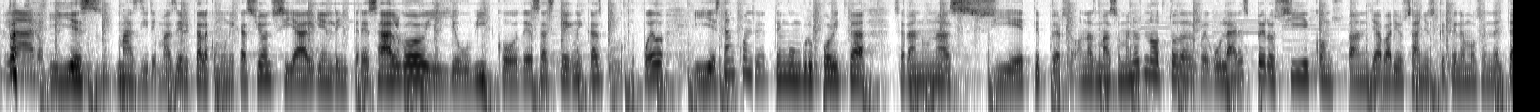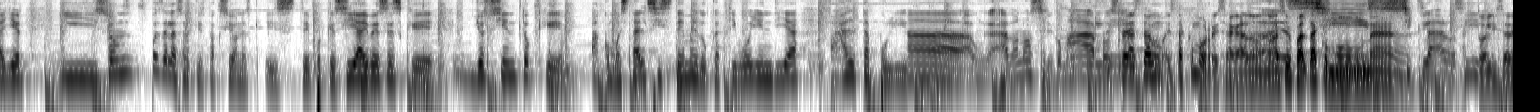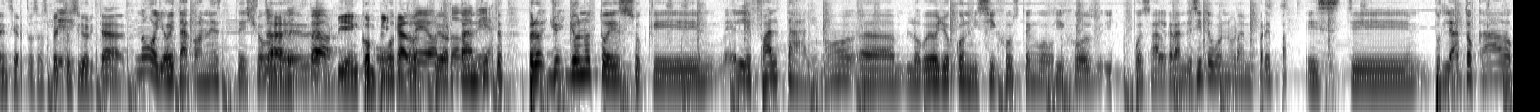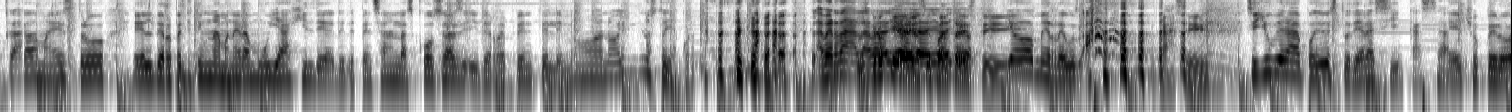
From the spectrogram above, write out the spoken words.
Claro. Y es más, dire- más directa la comunicación. Si a alguien le interesa algo y yo ubico de esas técnicas, pues que puedo. Y están con, tengo un grupo ahorita, serán unas siete personas más o menos, no todas regulares, pero sí constan ya varios años que tenemos en el taller y son pues de las satisfacciones. Este, porque sí hay veces que yo siento que a como está el sistema educativo hoy en día, falta pulir. Ah, ahogado, no sé cómo Está, está- como- está como rezagado, ¿no? Ah, Hace falta como sí, una sí, claro, sí. actualizada en ciertos aspectos. Eh, y ahorita No, y ahorita con este show está, está peor. bien complicado. otro, Peor peor tantito. Pero yo, yo noto eso, que le falta algo, ¿no? Ah, lo veo yo con mis hijos, tengo hijos, y pues al grandecito, bueno, va en prepa, este, pues le ha tocado ca- cada maestro, él de repente tiene una manera muy ágil de, de- de pensar en las cosas y de repente le... No, no, yo no estoy de acuerdo. la verdad, Pues la creo verdad. que ya- hace ya- falta yo, este- Yo me rehuso. Ya sé. Si yo hubiera podido estudiar así en casa, he hecho, pero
